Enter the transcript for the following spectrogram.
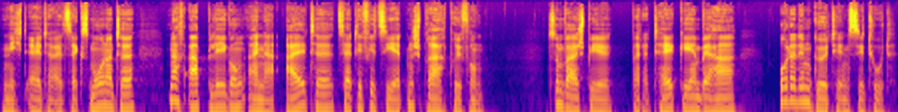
nicht älter als sechs Monate, nach Ablegung einer alte zertifizierten Sprachprüfung, zum Beispiel bei der Telk GmbH oder dem Goethe-Institut.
